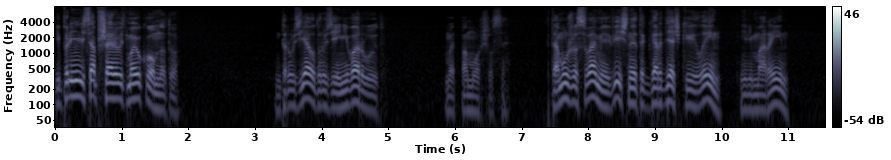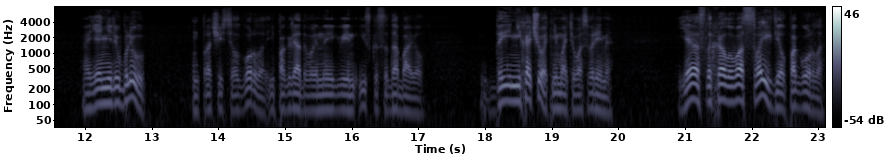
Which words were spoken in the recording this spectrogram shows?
и принялись обшаривать мою комнату. Друзья у друзей не воруют. Мэт поморщился. К тому же с вами вечно эта гордячка Элейн или Морейн. А я не люблю... Он прочистил горло и, поглядывая на Игвейн искоса, добавил. Да и не хочу отнимать у вас время. Я слыхал, у вас своих дел по горло.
